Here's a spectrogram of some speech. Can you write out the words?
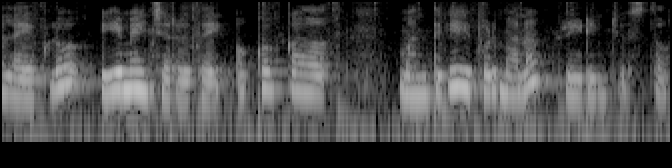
లైఫ్లో ఏమేమి జరుగుతాయి? ఒక్కొక్క మంత్కి ఇప్పుడు మనం రీడింగ్ చూస్తాం.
